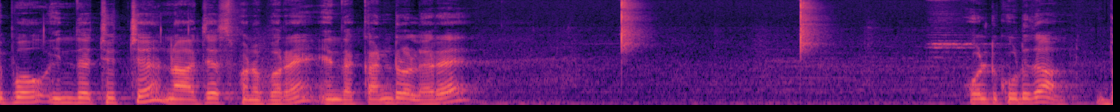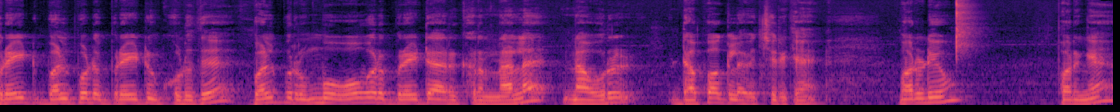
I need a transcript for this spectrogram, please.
இப்போது இந்த சுவிட்சை நான் அட்ஜஸ்ட் பண்ண போகிறேன் இந்த கண்ட்ரோலரை வோல்ட் கூடுதா? பிரைட் பல்போட பிரைட்டும் கூடுது. பல்ப் ரொம்ப ஓவர் பிரைட்டாக இருக்கிறதுனால நான் ஒரு டப்பாக்கில் வச்சுருக்கேன். மறுபடியும் பாருங்கள்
